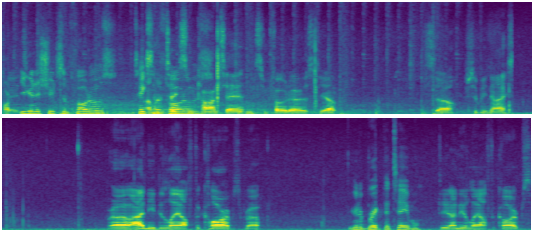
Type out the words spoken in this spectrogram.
Park. You gonna shoot some photos? Take I'm some gonna photos? take some content and some photos. Yep. So should be nice. Bro, I need to lay off the carbs, bro. You're gonna break the table. Dude, I need to lay off the carbs.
